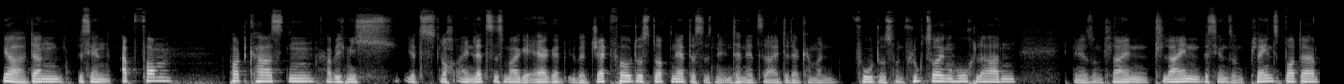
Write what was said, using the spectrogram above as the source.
Ja, dann bisschen ab vom Podcasten habe ich mich jetzt noch ein letztes Mal geärgert über jetphotos.net. Das ist eine Internetseite, da kann man Fotos von Flugzeugen hochladen. Ich bin ja so ein klein, klein bisschen so ein Planespotter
